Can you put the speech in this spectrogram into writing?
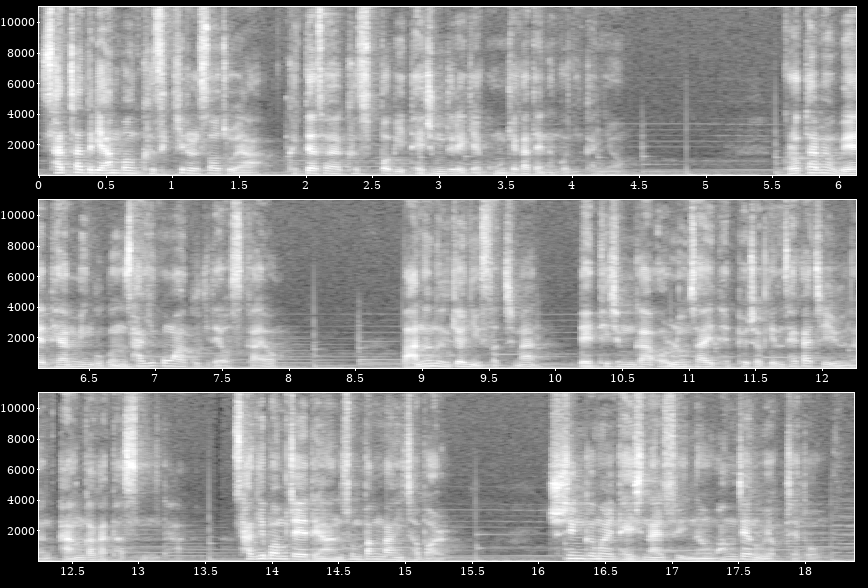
사자들이 한번 그 스킬을 써줘야 그때서야 그 수법이 대중들에게 공개가 되는 거니까요. 그렇다면 왜 대한민국은 사기공화국이 되었을까요? 많은 의견이 있었지만 네티즌과 언론사의 대표적인 세 가지 이유는 다음과 같았습니다. 사기범죄에 대한 솜방망이 처벌, 추징금을 대신할 수 있는 황제노역제도,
